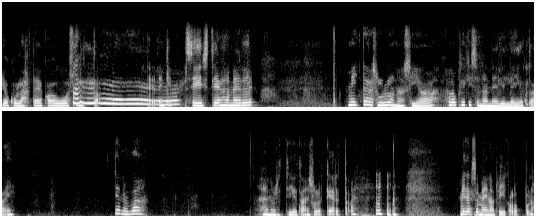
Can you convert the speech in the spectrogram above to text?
joku lähtee kauas, mutta tietenkin siistiä hänelle. Mitä sulla on asiaa? Haluatko sinä Nelille jotain? Tiedän vaan. Hän yritti jotain sulle kertoa. Mitä sä meinaat viikonloppuna?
